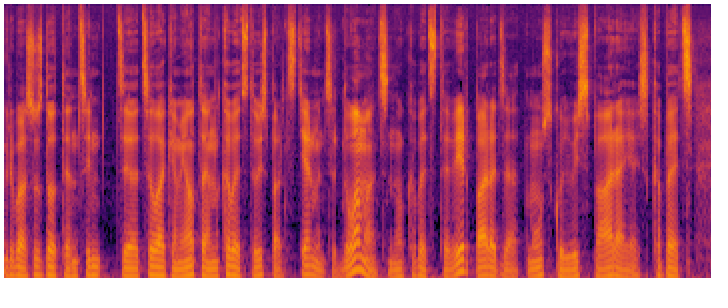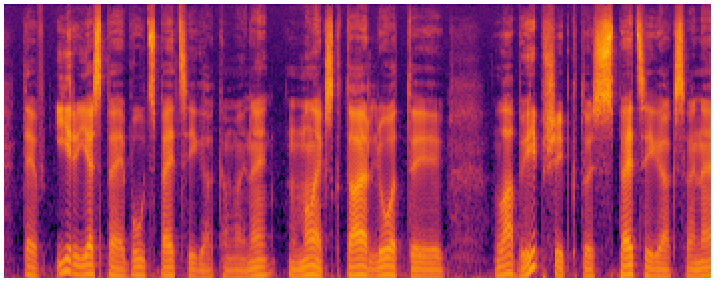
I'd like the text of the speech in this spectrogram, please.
gribās uzdot tiem cilvēkiem jautājumu, nu, kāpēc tu vispār tas ķermenis ir domāts, nu, kāpēc tev ir paredzēta muskuļu viss pārējais, kāpēc tev ir iespēja būt spēcīgākam vai ne. Un man liekas, ka tā ir ļoti laba īpašība, ka tu esi spēcīgāks vai nē,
